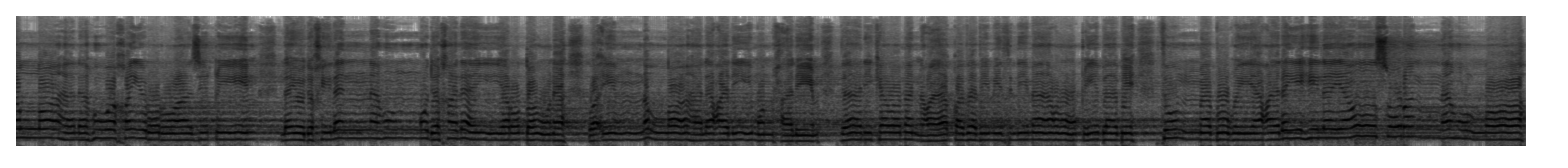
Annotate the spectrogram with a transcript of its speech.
الله لهو خير الرازقين ليدخلنهم مدخلا يرضونه وإن الله لعليم حليم ذلك ومن عاقب بمثل ما عوقب به ثم بغي عليه لينصرنه الله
